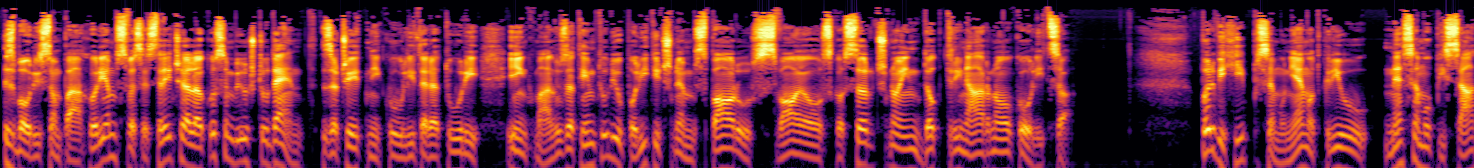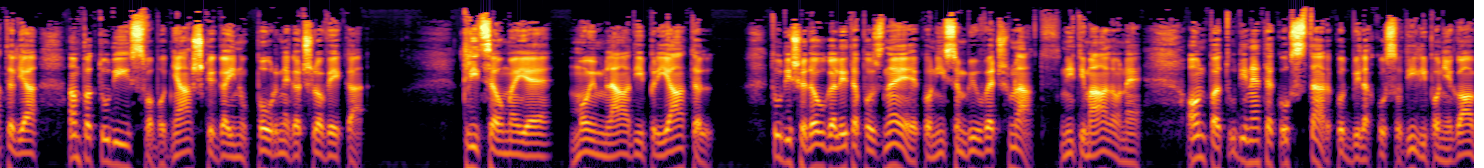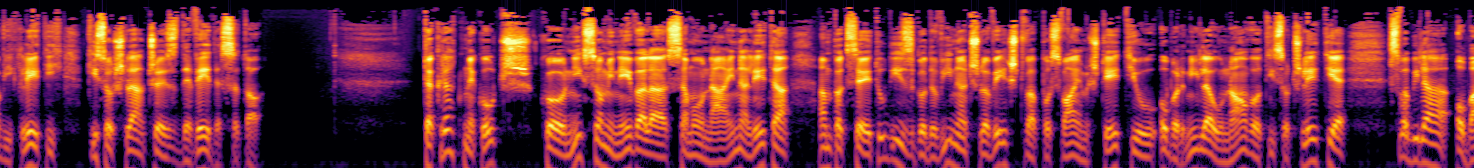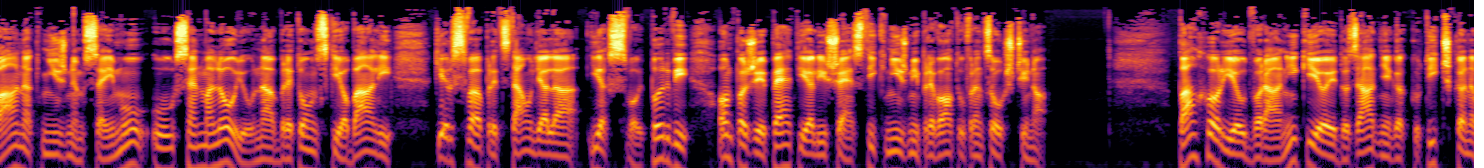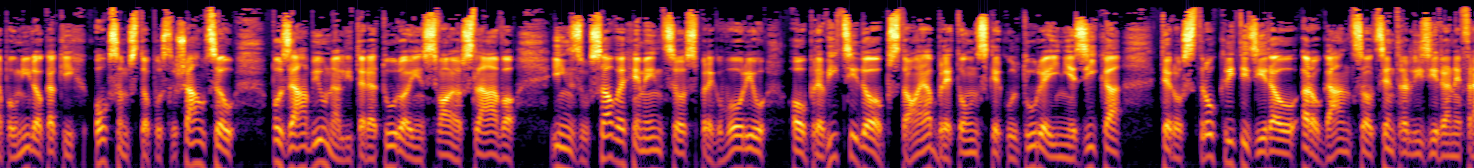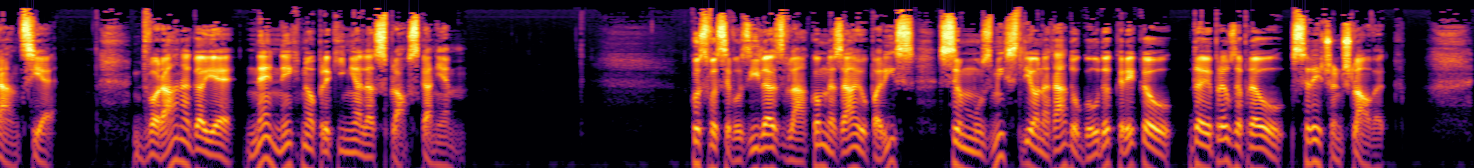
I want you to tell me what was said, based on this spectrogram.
Z Borisom Pahorjem sva se srečala, ko sem bil študent, začetnik v literaturi in kmalo zatem tudi v političnem sporu s svojo oskosrčno in doktrinarno okolico. Prvi hip sem v njem odkril ne samo pisatelja, ampak tudi svobodnjaškega in upornega človeka. Klical me je moj mladi prijatelj, tudi še dolga leta pozneje, ko nisem bil več mlad, niti malo ne, on pa tudi ne tako star, kot bi lahko sodili po njegovih letih, ki so šla čez devetdeseto. Takrat nekoč, ko niso minevala samo najna leta, ampak se je tudi zgodovina človeštva po svojem štetju obrnila v novo tisočletje, sva bila oba na knjižnem sejmu v St. Maloju na bretonski obali, kjer sva predstavljala jaz svoj prvi, on pa že peti ali šesti knjižni prevod v francoščino. Pahor je v dvorani, ki jo je do zadnjega kotička napolnilo kakih 800 poslušalcev, pozabil na literaturo in svojo slavo in z vso vehemenco spregovoril o pravici do obstoja bretonske kulture in jezika ter ostro kritiziral aroganco centralizirane Francije. Dvorana ga je nenehno prekinjala s ploskanjem. Ko smo se vozila z vlakom nazaj v Pariz, sem mu z mislijo na ta dogodek rekel, da je pravzaprav srečen človek.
